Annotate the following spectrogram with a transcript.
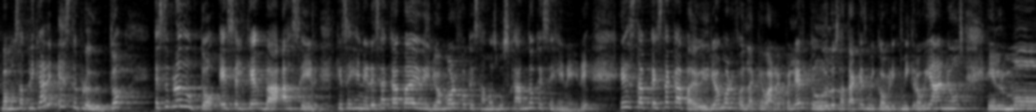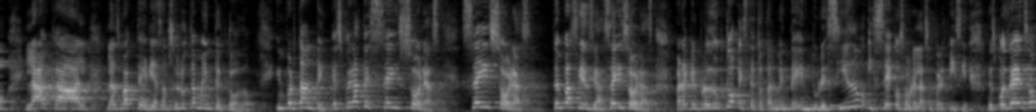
vamos a aplicar este producto este producto es el que va a hacer que se genere esa capa de vidrio amorfo que estamos buscando que se genere. Esta, esta capa de vidrio amorfo es la que va a repeler todos los ataques microbianos, el moho, la cal, las bacterias, absolutamente todo. Importante, espérate 6 horas, 6 horas Ten paciencia, 6 horas, para que el producto esté totalmente endurecido y seco sobre la superficie. Después de eso,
